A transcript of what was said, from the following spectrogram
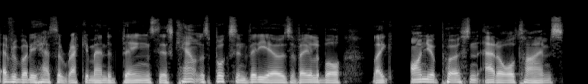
everybody has the recommended things, there's countless books and videos available, like on your person at all times.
